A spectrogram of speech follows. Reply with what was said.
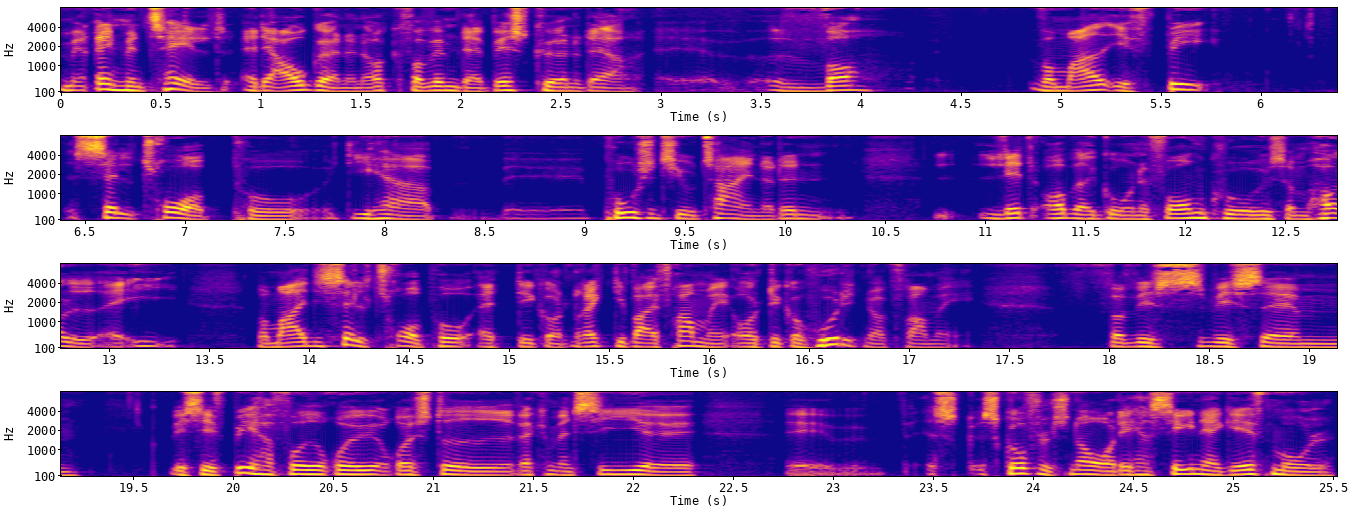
Men rent mentalt er det afgørende nok for, hvem der er bedst kørende der. Hvor, hvor meget FB selv tror på de her øh, positive tegn og den let opadgående formkurve, som holdet er i, hvor meget de selv tror på, at det går den rigtige vej fremad, og at det går hurtigt nok fremad. For hvis, hvis, øh, hvis FB har fået rystet, hvad kan man sige, øh, øh, skuffelsen over det her sene AGF-mål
